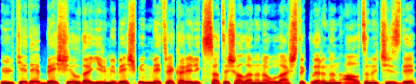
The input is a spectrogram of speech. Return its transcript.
Ülkede 5 yılda 25 bin metrekarelik satış alanına ulaştıklarının altını çizdi,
